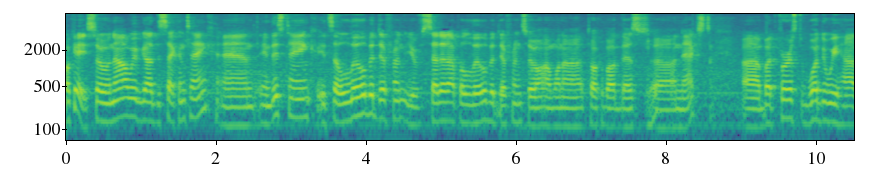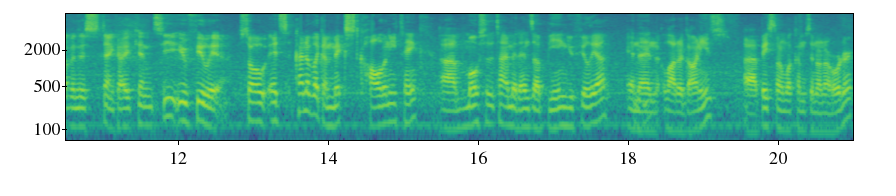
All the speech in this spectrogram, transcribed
Okay, so now we've got the second tank, and in this tank, it's a little bit different. You've set it up a little bit different, so I want to talk about this uh, next. Uh, but first, what do we have in this tank? I can see Euphyllia. So it's kind of like a mixed colony tank. Uh, most of the time it ends up being Euphyllia and then a lot of Agonies uh, based on what comes in on our order.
